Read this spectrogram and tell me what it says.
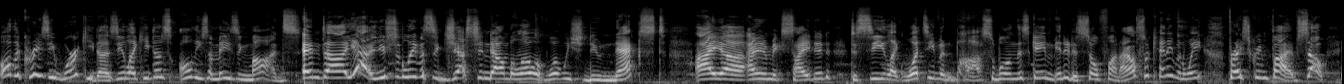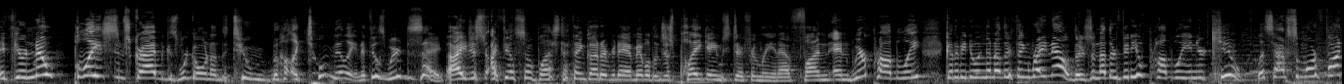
all the crazy work he does. He like he does all these amazing mods. And uh, yeah, you should leave a suggestion down below of what we should do next. I uh, I am excited to see like what's even possible in this game, and it is so fun. I also can't even wait for Ice Scream 5. So if you're new, please subscribe because we're going on the two like two million. It feels weird to say. I just I feel so blessed. I thank God every day I'm able to just play games differently and have fun. And we're probably gonna be doing another thing right now. There's another video probably in your queue. Let's have some more fun.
